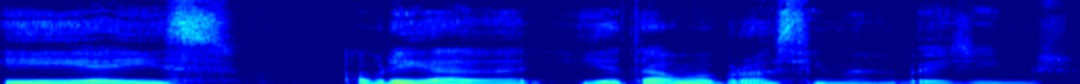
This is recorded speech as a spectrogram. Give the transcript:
E é isso. Obrigada e até uma próxima. Beijinhos.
